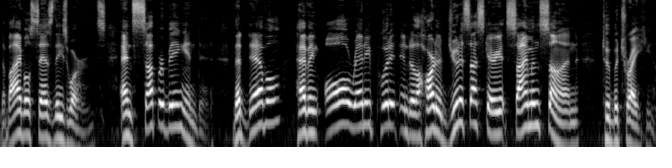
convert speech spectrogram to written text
The Bible says these words, And supper being ended, the devil having already put it into the heart of Judas Iscariot, Simon's son, to betray Him.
